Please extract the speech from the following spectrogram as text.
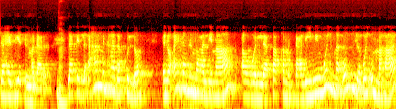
جاهزية المدارس، نعم. لكن الأهم من هذا كله إنه أيضا المعلمات أو الطاقم التعليمي والأمهات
